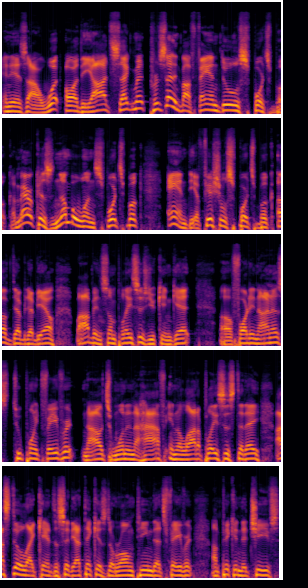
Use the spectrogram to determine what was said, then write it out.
And it is our What Are the Odds segment presented by FanDuel Sportsbook, America's number one sportsbook and the official sportsbook of WWL. Bob, in some places you can get uh, 49ers, two point favorite. Now it's one and a half in a lot of places today. I still like Kansas City. I think it's the wrong team that's favorite. I'm picking the Chiefs,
